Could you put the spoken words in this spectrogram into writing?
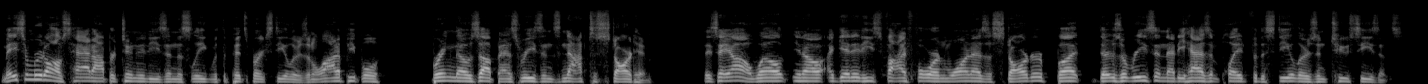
Mason Rudolph's had opportunities in this league with the Pittsburgh Steelers, and a lot of people bring those up as reasons not to start him. They say, "Oh, well, you know, I get it. He's five, four, and one as a starter, but there's a reason that he hasn't played for the Steelers in two seasons."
